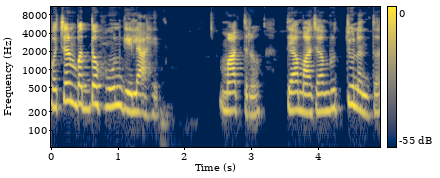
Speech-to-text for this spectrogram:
वचनबद्ध होऊन गेल्या आहेत. मात्र त्या माझ्या मृत्यूनंतर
